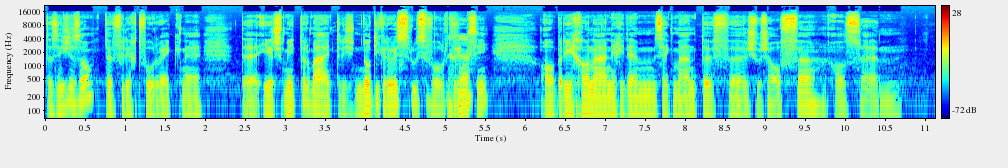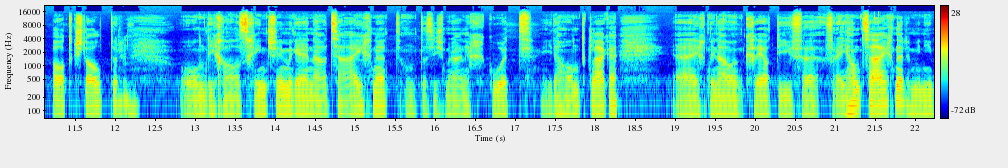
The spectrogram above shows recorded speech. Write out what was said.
das ist so. Ich darf vielleicht vorwegnehmen, der erste Mitarbeiter war noch die grössere Herausforderung. Aber ich kann eigentlich in diesem Segment äh, schon arbeiten als ähm, Badgestalter. Mhm. Und ich habe als Kind schon immer gerne auch gezeichnet und das ist mir eigentlich gut in der Hand gelegen. Äh, ich bin auch ein kreativer Freihandzeichner. Meine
